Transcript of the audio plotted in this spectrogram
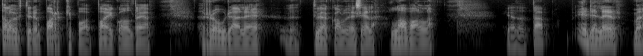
taloyhtiöiden parkkipaikoilta ja roudailee työkaluja siellä lavalla. Ja tota, edelleen mä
